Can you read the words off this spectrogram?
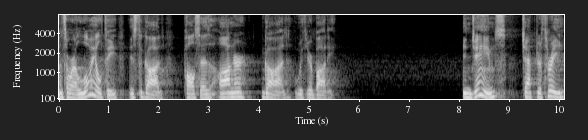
And so our loyalty is to God. Paul says, honor God with your body. In James chapter 3,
